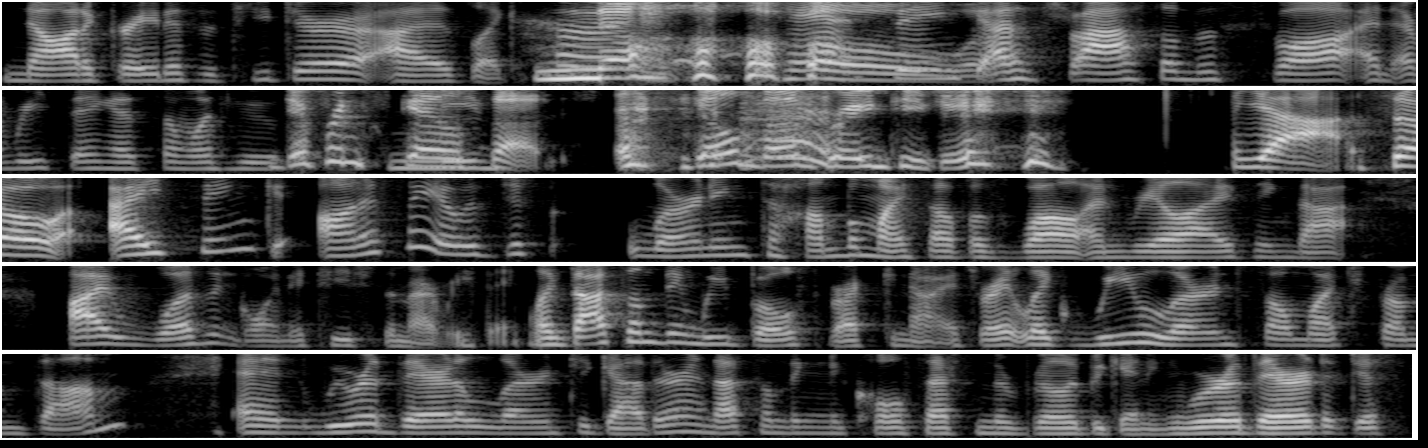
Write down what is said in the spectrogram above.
not great as a teacher as like her. No, can't think as fast on the spot and everything as someone who different skill needs... sets. Still both great teachers. yeah. So I think honestly, it was just learning to humble myself as well and realizing that I wasn't going to teach them everything. Like that's something we both recognize, right? Like we learned so much from them and we were there to learn together. And that's something Nicole said from the really beginning. We were there to just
